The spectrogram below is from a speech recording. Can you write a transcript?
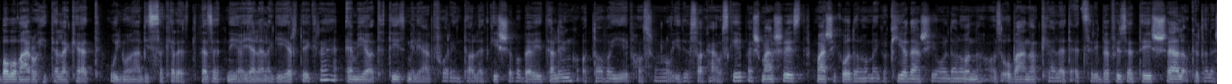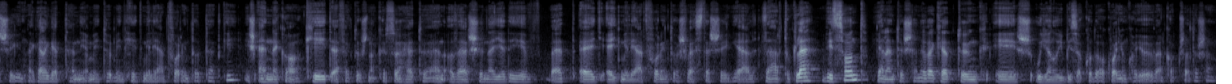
babaváró hiteleket úgymond vissza kellett vezetni a jelenlegi értékre, emiatt 10 milliárd forinttal lett kisebb a bevételünk a tavalyi év hasonló időszakához képest. Másrészt, másik oldalon meg a kiadási oldalon az obának kellett egyszeri befizetéssel a kötelességünknek eleget tenni, ami több mint 7 milliárd forintot tett ki, és ennek a két effektusnak köszönhetően az első negyed évet egy 1 milliárd forintos veszteséggel zártuk le, viszont jelentősen növekedtünk, és ugyanúgy bizakodóak vagyunk a jövővel kapcsolatosan.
